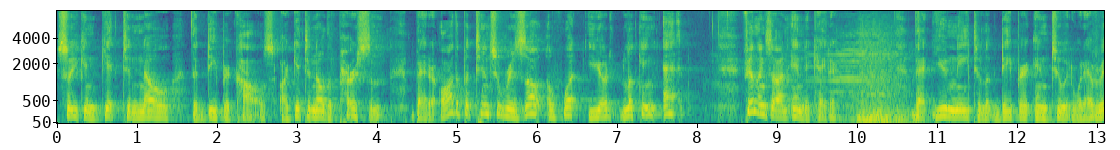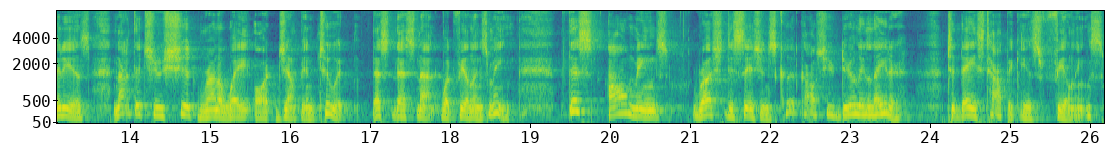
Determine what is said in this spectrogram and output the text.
so you can get to know the deeper cause or get to know the person better or the potential result of what you're looking at. Feelings are an indicator that you need to look deeper into it, whatever it is. Not that you should run away or jump into it. That's, that's not what feelings mean. This all means rush decisions could cost you dearly later. Today's topic is feelings.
